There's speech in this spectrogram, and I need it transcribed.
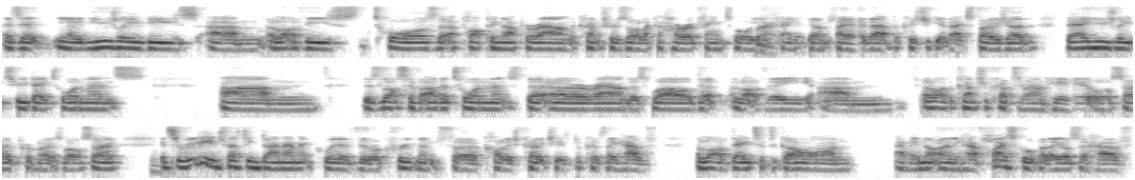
Is it, you know, usually these, um, a lot of these tours that are popping up around the country as well, like a hurricane tour, you Right. pay to go and play that because you get that exposure. They're usually two-day tournaments. Um, there's lots of other tournaments that are around as well that a lot of the um, a lot of the country clubs around here also promote as well. So it's a really interesting dynamic with the recruitment for college coaches because they have a lot of data to go on, and they not only have high school but they also have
